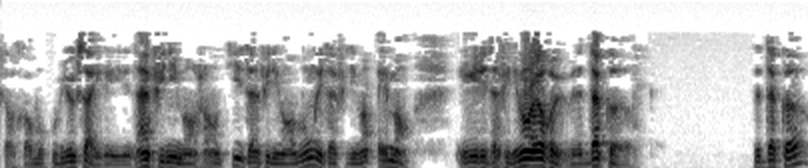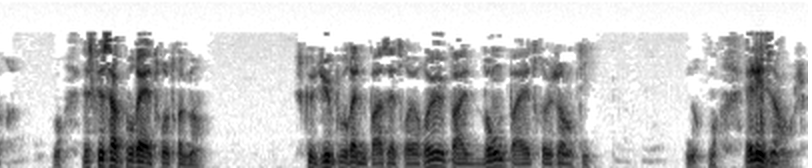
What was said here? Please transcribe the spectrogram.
C'est encore beaucoup mieux que ça. Il est, il est infiniment gentil, il est infiniment bon, il est infiniment aimant. Et il est infiniment heureux. Vous êtes d'accord? Vous êtes d'accord? Bon. Est-ce que ça pourrait être autrement? Est-ce que Dieu pourrait ne pas être heureux, pas être bon, pas être gentil? Non. Bon. Et les anges?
